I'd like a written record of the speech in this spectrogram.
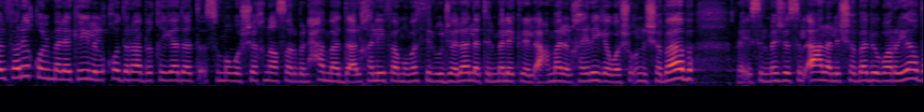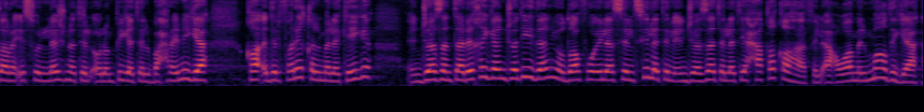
الفريق الملكي للقدرة بقيادة سمو الشيخ ناصر بن حمد الخليفة ممثل جلالة الملك للأعمال الخيرية وشؤون الشباب رئيس المجلس الأعلى للشباب والرياضة رئيس اللجنة الأولمبية البحرينية قائد الفريق الملكي. إنجازا تاريخيا جديدا يضاف إلى سلسلة الإنجازات التي حققها في الأعوام الماضية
